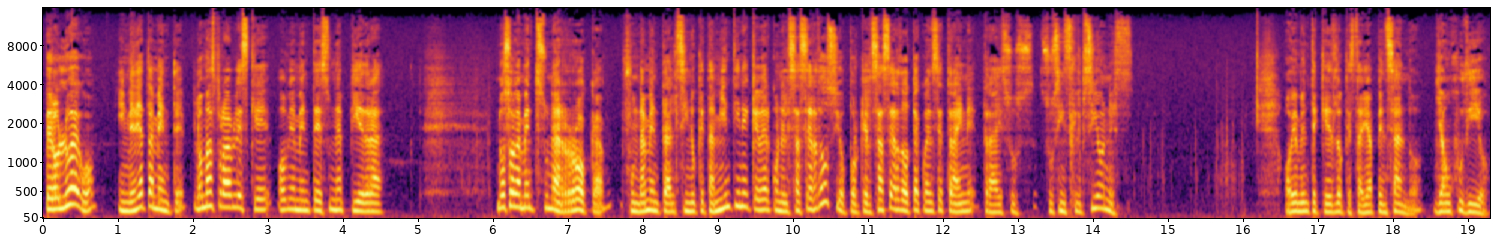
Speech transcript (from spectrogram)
Pero luego, inmediatamente, lo más probable es que obviamente es una piedra no solamente es una roca fundamental, sino que también tiene que ver con el sacerdocio, porque el sacerdote, acuérdense, trae, sus, sus inscripciones. Obviamente, ¿qué es lo que estaría pensando ya un judío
